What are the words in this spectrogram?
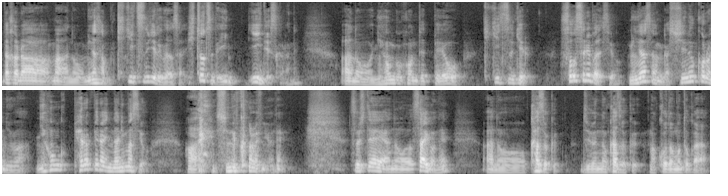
だからまああの皆さんも聞き続けてください。一つでいいいいですからね。あの日本語コンテッペイを聞き続ける。そうすればですよ皆さんが死ぬ頃には日本語ペラペラになりますよ。はい 死ぬ頃にはね。そしてあの最後ねあの家族自分の家族、まあ、子供とか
